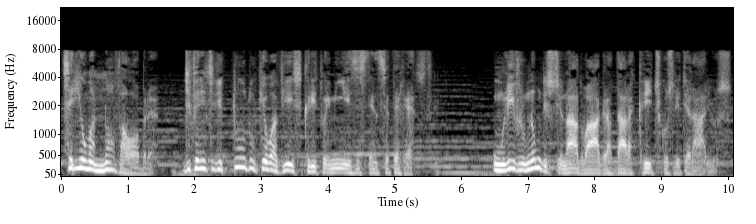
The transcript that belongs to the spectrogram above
Seria uma nova obra, diferente de tudo o que eu havia escrito em minha existência terrestre. Um livro não destinado a agradar a críticos literários,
